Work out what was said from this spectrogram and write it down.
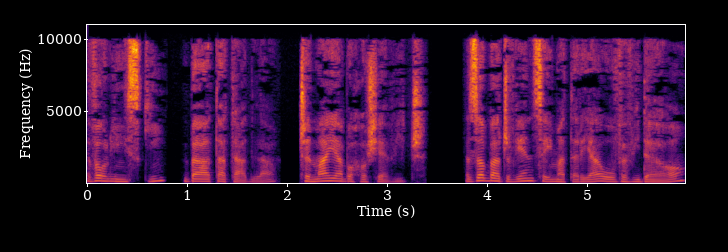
Woliński, Beata Tadla, czy Maja Bohosiewicz. Zobacz więcej materiałów wideo,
